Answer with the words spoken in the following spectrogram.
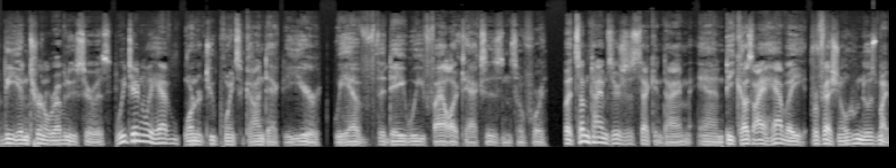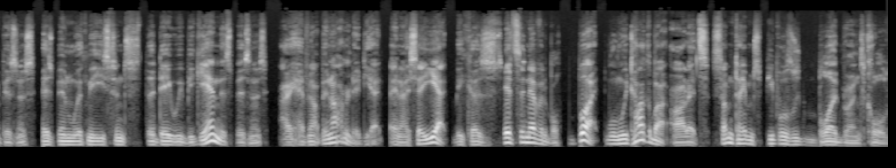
the Internal Revenue Service, we generally have one or two points of contact a year. We have the day we file our taxes and so forth. But sometimes there's a second time. And because I have a professional who knows my business, has been with me since the day we began this business, I have not been audited yet. And I say yet because it's inevitable. But when we talk about audits, sometimes people's blood runs cold.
